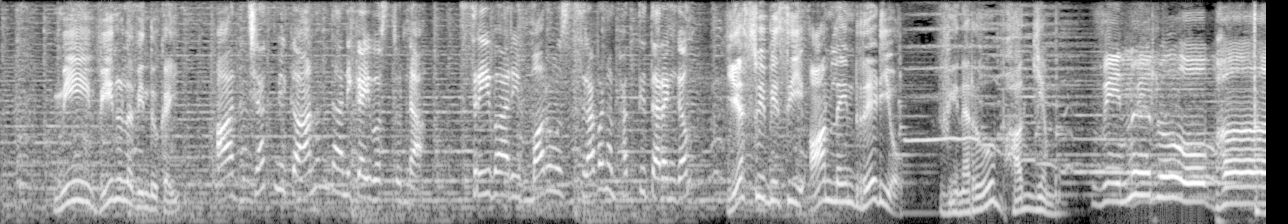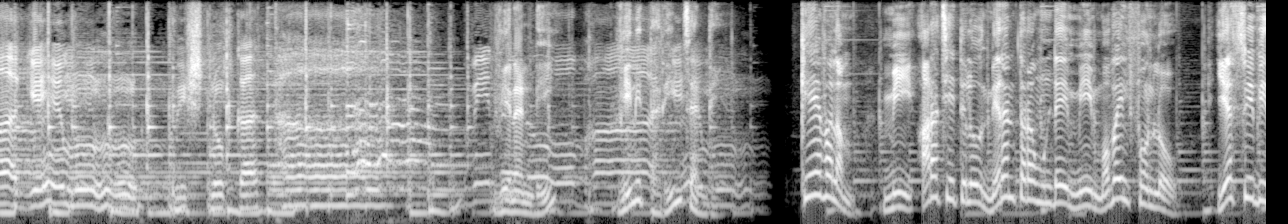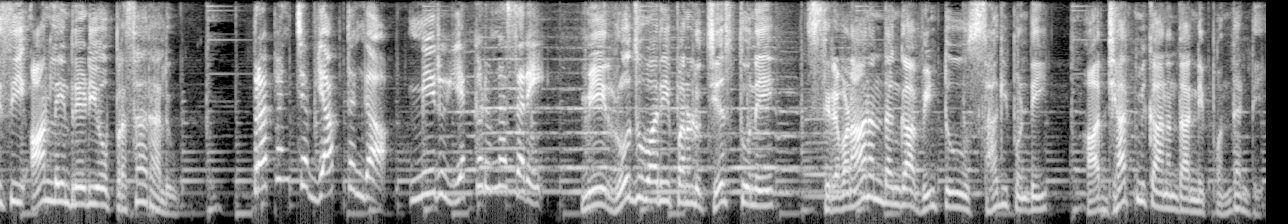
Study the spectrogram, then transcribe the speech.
మీ వీనుల విందుకై ఆధ్యాత్మిక ఆనందానికై వస్తున్న శ్రీవారి మరో శ్రవణ భక్తి తరంగం ఎస్విబిసి ఆన్లైన్ రేడియో వినరో భాగ్యము. వినరో భాగ్యము విష్ణు కథ. వినండి, విని తరించండి. కేవలం మీ అరచేతిలో నిరంతరం ఉండే మీ మొబైల్ ఫోన్లో ఎస్విబిసి ఆన్లైన్ రేడియో ప్రసారాలు. ప్రపంచ వ్యాప్తంగా మీరు ఎక్కడున్నా సరే మీ రోజువారీ పనులు చేస్తూనే శ్రవణానందంగా వింటూ సాగిపోండి ఆధ్యాత్మిక ఆనందాన్ని పొందండి.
